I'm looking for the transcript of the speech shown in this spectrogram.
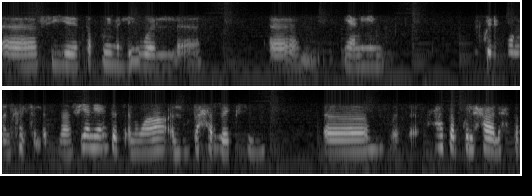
آه، في التقويم اللي هو آه، يعني ممكن يكون من خلف الأسنان في يعني عدة أنواع المتحرك في حسب كل حالة حسب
